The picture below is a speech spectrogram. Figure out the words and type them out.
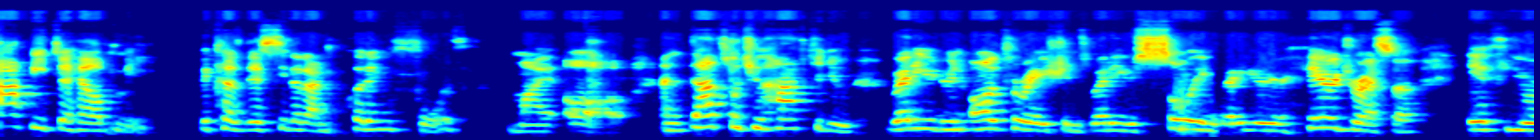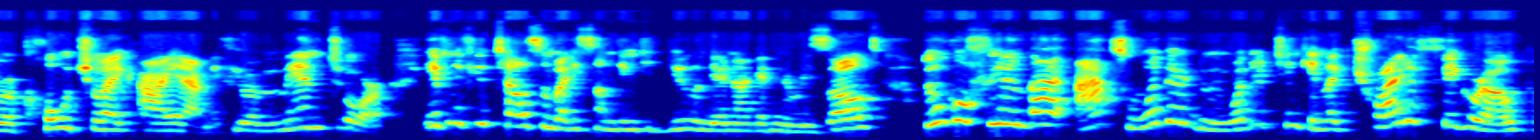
happy to help me because they see that I'm putting forth my all. And that's what you have to do. Whether you're doing alterations, whether you're sewing, whether you're a hairdresser, if you're a coach like I am, if you're a mentor, even if you tell somebody something to do and they're not getting the results, don't go feeling bad. Ask what they're doing, what they're thinking. Like try to figure out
